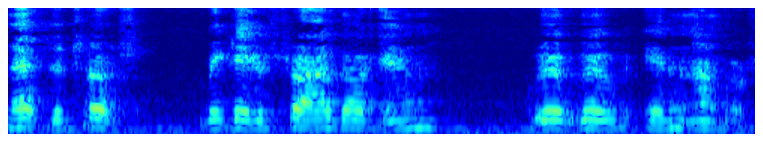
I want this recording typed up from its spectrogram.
let the church became stronger and grew, in numbers.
